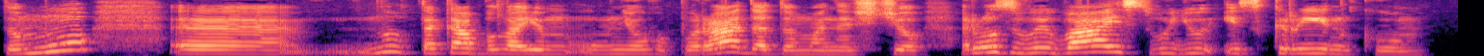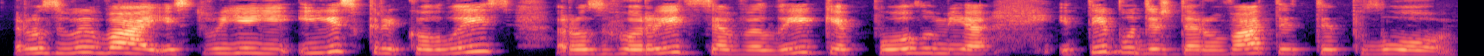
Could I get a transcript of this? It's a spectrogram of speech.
Тому е, ну, така була у нього порада до мене, що розвивай свою іскринку, розвивай із твоєї іскри колись розгориться велике полум'я, і ти будеш дарувати тепло.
